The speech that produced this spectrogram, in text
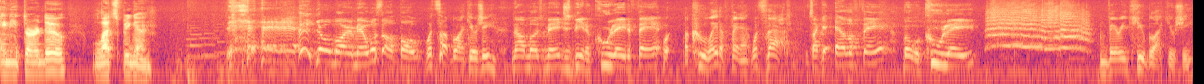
any further ado, let's begin. Mario, man, what's up, folks? What's up, Black Yoshi? Not much, man. Just being a Kool-Aid fan. What, a Kool-Aid fan? What's that? It's like an elephant, but with Kool-Aid. Very cute, Black Yoshi.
